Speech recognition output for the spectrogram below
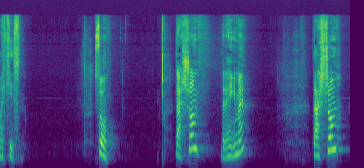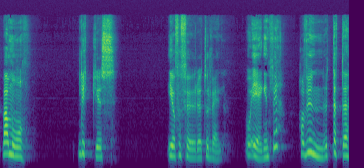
markisen. Så dersom Dere henger med? Dersom Valmont lykkes i å forføre Torvell, og egentlig har vunnet dette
